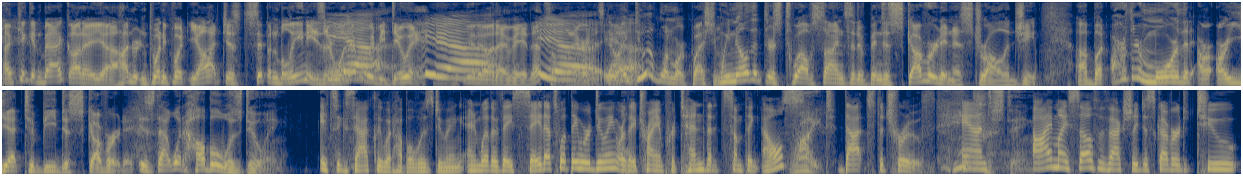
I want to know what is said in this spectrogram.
uh, kicking back on a uh, 120 foot yacht, just sipping Bellinis or whatever Yeah. we'd be doing. Yeah. You know what I mean? That's Yeah, hilarious. Now, I do have one more question. We know that there's 12 signs that have been discovered in astrology, uh, but are there more that are, are yet to be discovered? Is that what Hubble was doing? It's exactly what Hubble was doing. And whether they say that's what they were doing or they try and pretend that it's something else, Right. that's the truth. Interesting. And I myself have actually discovered two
